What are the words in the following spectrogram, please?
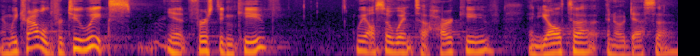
And we traveled for two weeks, first in Kiev. We also went to Kharkiv and Yalta and Odessa.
